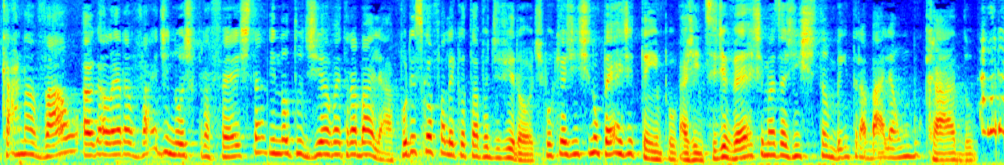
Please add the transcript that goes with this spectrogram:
Carnaval, a galera vai de noite pra festa e no outro dia vai trabalhar. Por isso que eu falei que eu tava de virote. Porque a gente não perde tempo. A gente se diverte, mas a gente também trabalha um bocado. Agora,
